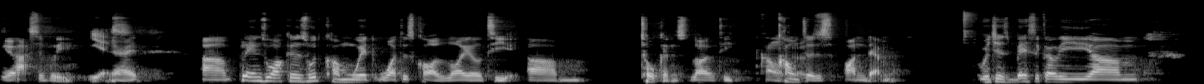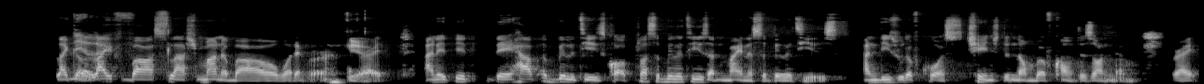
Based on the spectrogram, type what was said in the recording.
Yeah. passively. Yes. Right? Um, planeswalkers would come with what is called loyalty um, tokens, loyalty Counters. counters on them, which is basically um, like Their a life bar slash mana bar or whatever. Yeah. Right. And it, it they have abilities called plus abilities and minus abilities. And these would of course change the number of counters on them. Right.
